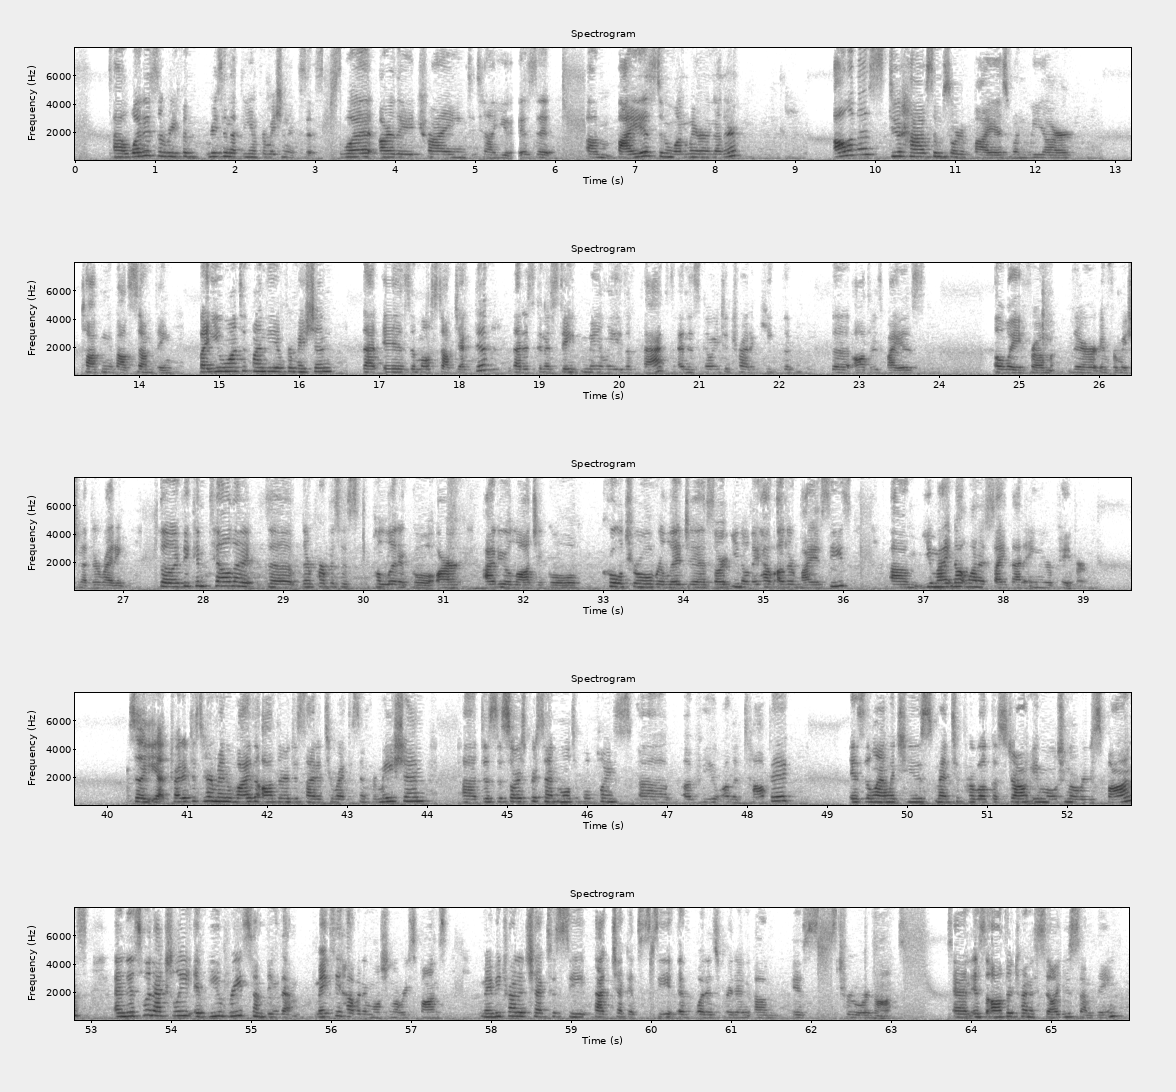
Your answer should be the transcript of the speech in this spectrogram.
Uh, what is the reason, reason that the information exists? What are they trying to tell you? Is it um, biased in one way or another? All of us do have some sort of bias when we are talking about something, but you want to find the information that is the most objective, that is going to state mainly the facts, and is going to try to keep the, the author's bias away from their information that they're writing. So if you can tell that it, the, their purpose is political or ideological, cultural, religious, or you know they have other biases, um, you might not want to cite that in your paper. So yeah, try to determine why the author decided to write this information. Uh, does the source present multiple points uh, of view on the topic? Is the language used meant to provoke a strong emotional response? And this one actually, if you read something that makes you have an emotional response, maybe try to check to see, fact check it to see if what is written um, is true or not. And is the author trying to sell you something?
